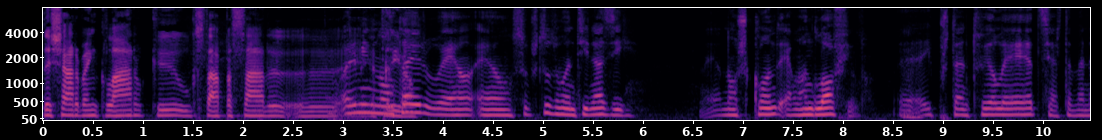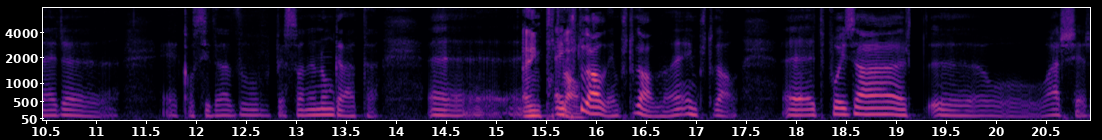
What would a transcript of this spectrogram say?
deixar bem claro que o que está a passar. Uh, Armindo é Monteiro é, é um, sobretudo um antinazi. Não esconde, é um anglófilo. Hum. E, portanto, ele é, de certa maneira, é considerado persona não grata. em Portugal. Em Portugal, em Portugal, não é? Em Portugal. Uh, depois há uh, o Archer.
